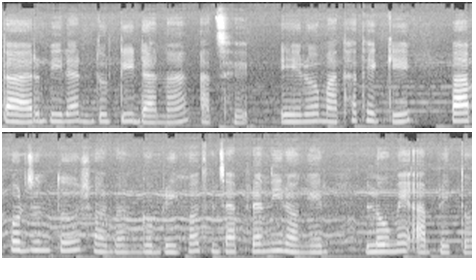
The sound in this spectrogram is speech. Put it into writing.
তার বিরাট দুটি ডানা আছে। এরও মাথা থেকে পা পর্যন্ত সর্বাঙ্গ বৃহৎ জাফরানি রঙের লোমে আবৃত।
